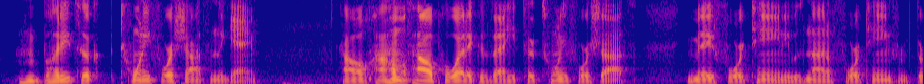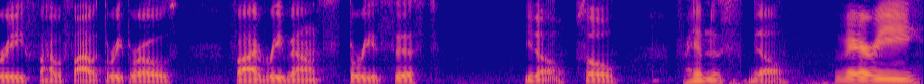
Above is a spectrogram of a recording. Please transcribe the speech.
Buddy took 24 shots in the game. How, how almost how poetic is that? He took 24 shots made 14. He was 9 of 14 from 3, 5 of 5 with 3 throws, 5 rebounds, 3 assists. You know, so for him to, you know, very,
